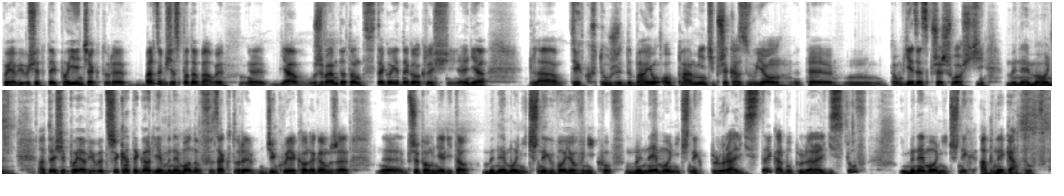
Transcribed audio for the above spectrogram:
pojawiły się tutaj pojęcia, które bardzo mi się spodobały. E, ja używałem dotąd tego jednego określenia dla tych, którzy dbają o pamięć i przekazują tę mm, tą wiedzę z przeszłości, mnemonii. A to się pojawiły trzy kategorie mnemonów, za które dziękuję kolegom, że e, przypomnieli. To mnemonicznych wojowników, mnemonicznych pluralistek albo pluralistów i mnemonicznych abnegatów.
